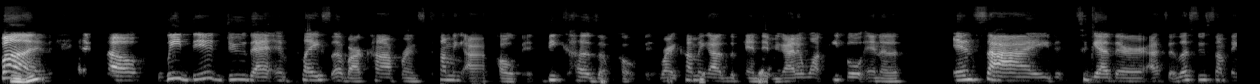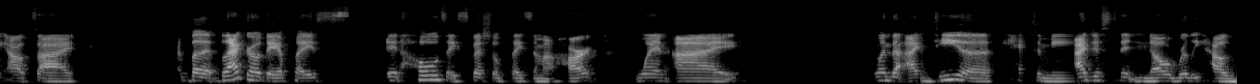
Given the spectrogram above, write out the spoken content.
Fun. Mm-hmm. And so we did do that in place of our conference coming out of COVID because of COVID, right? Coming out of the pandemic. I didn't want people in a inside together. I said, let's do something outside. But Black Girl Day of Place, it holds a special place in my heart when I when the idea came to me, I just didn't know really how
